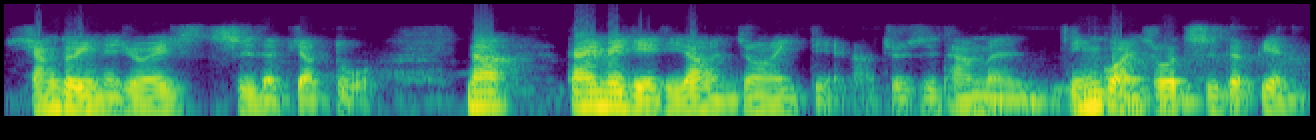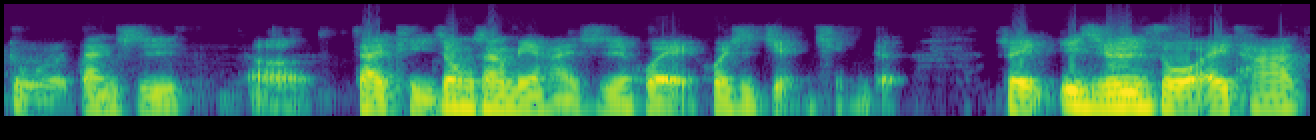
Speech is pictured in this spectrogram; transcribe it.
相对应的就会吃的比较多。那刚才 m a 也提到很重要一点啊，就是他们尽管说吃的变多了，但是呃，在体重上面还是会会是减轻的。所以意思就是说，哎，他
